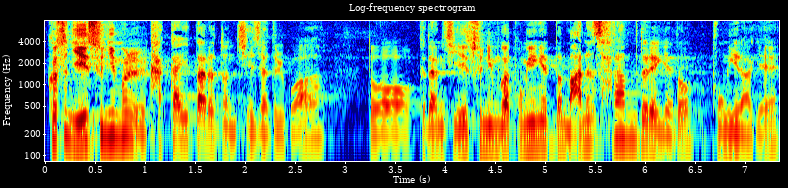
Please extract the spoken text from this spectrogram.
그것은 예수님을 가까이 따르던 제자들과 또 그 당시 예수님과 동행했던 많은 사람들에게도 동일하게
